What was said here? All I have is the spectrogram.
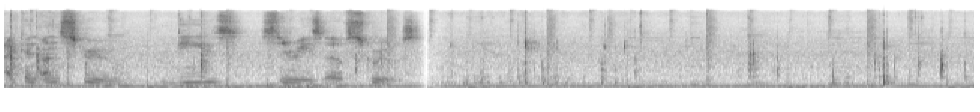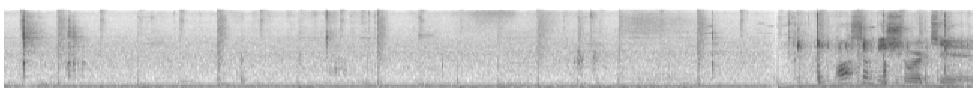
I can unscrew these series of screws. Also be sure to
